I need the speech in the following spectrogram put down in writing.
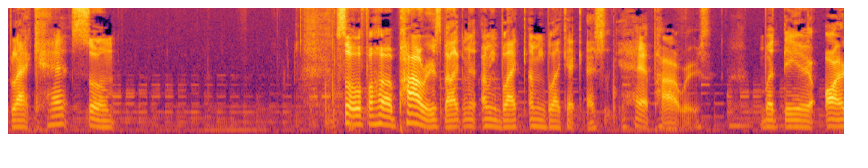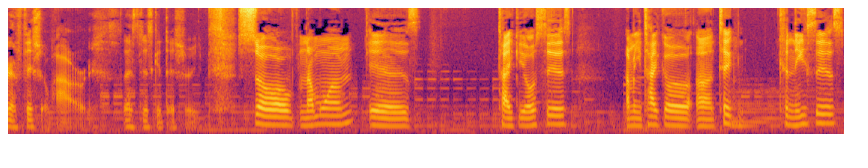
Black Cat. So so for her powers, Black I mean Black I mean Black Cat actually had powers. But they're artificial powers. Let's just get that straight. So number one is Tychiosis. I mean Tycho uh Kinesis,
